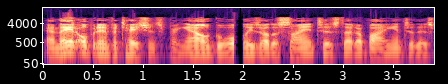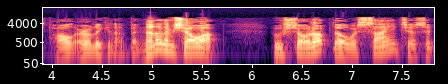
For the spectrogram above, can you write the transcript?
And they had open invitations to bring Al Gore, all these other scientists that are buying into this, Paul Ehrlich, and but none of them show up. Who showed up though were scientists in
